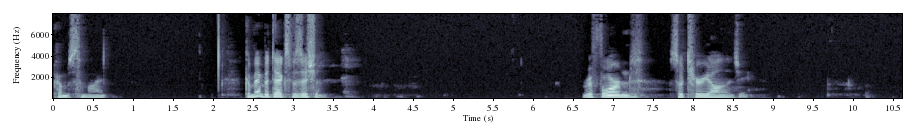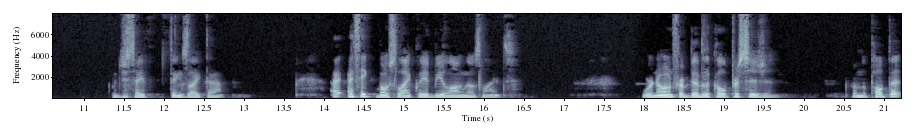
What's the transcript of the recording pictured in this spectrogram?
comes to mind? Commitment to exposition. Reformed soteriology. Would you say things like that? I, I think most likely it'd be along those lines. We're known for biblical precision from the pulpit,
